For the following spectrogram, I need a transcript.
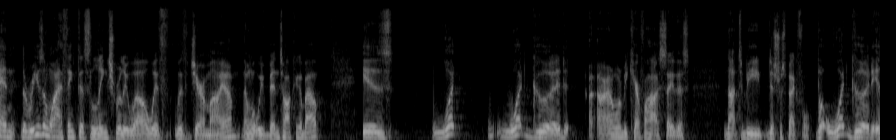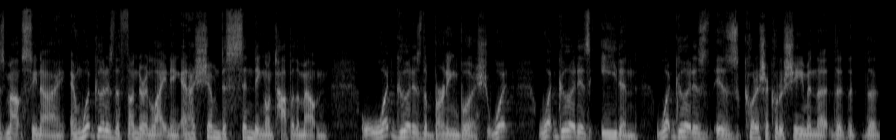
And the reason why I think this links really well with, with Jeremiah and what we've been talking about is what what good I, want to be careful how I say this, not to be disrespectful, but what good is Mount Sinai and what good is the thunder and lightning and Hashem descending on top of the mountain? What good is the burning bush? What what good is Eden? What good is is Kodesh HaKodeshim and the, the, the, the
